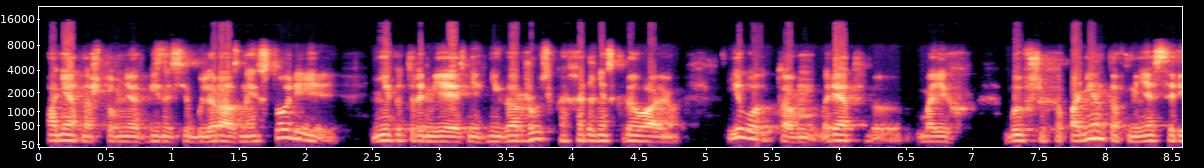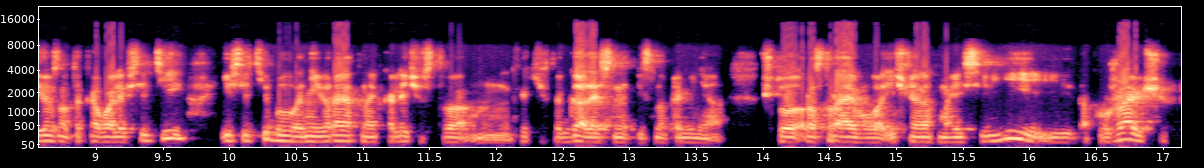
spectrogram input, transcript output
понятно, что у меня в бизнесе были разные истории, некоторыми я из них не горжусь, хотя не скрываю. И вот там ряд э, моих бывших оппонентов меня серьезно атаковали в сети, и в сети было невероятное количество каких-то гадостей написано про меня, что расстраивало и членов моей семьи, и окружающих.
